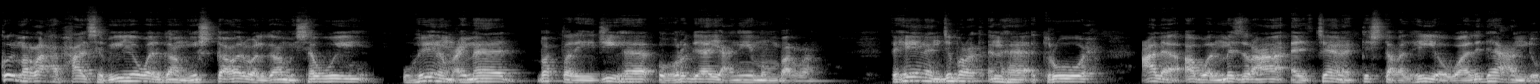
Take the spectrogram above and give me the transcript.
كل من راح بحال سبيله والقام يشتغل والقام يسوي وهنا أم عماد بطل يجيها وغرقها يعني من برا. فهنا انجبرت إنها تروح على أبو المزرعة اللي كانت تشتغل هي ووالدها عنده.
